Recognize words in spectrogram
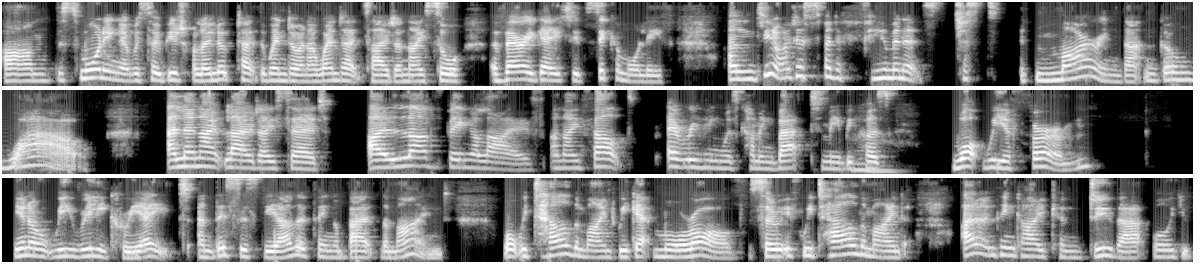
Um, this morning it was so beautiful. I looked out the window and I went outside and I saw a variegated sycamore leaf. And, you know, I just spent a few minutes just admiring that and going, wow. And then out loud I said, I love being alive. And I felt everything was coming back to me because mm. what we affirm, you know, we really create. And this is the other thing about the mind what we tell the mind we get more of so if we tell the mind i don't think i can do that well you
